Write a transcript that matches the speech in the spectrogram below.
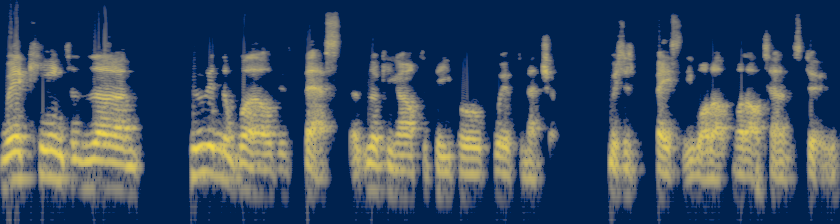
we're keen to learn who in the world is best at looking after people with dementia, which is basically what our, what our tenants do.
